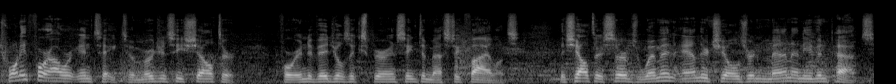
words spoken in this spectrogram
24-hour intake to emergency shelter for individuals experiencing domestic violence. The shelter serves women and their children, men and even pets.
